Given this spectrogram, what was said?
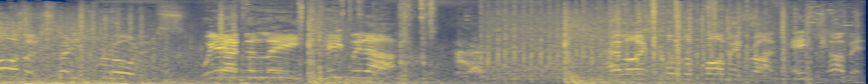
Bombers ready for orders! We have the lead! Keep it up! Allies call the bombing run. Incoming.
